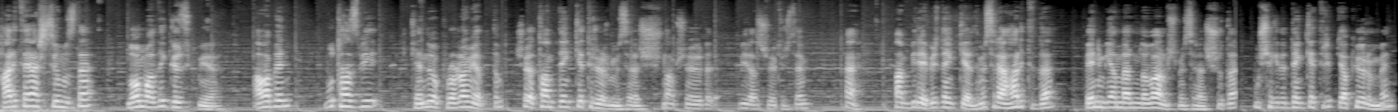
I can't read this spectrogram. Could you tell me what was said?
haritayı açtığımızda normalde gözükmüyor. Ama ben bu tarz bir kendime program yaptım. Şöyle tam denk getiriyorum mesela. Şunu şöyle biraz şöyle götürsem. Heh, tam birebir denk geldi. Mesela haritada benim yanlarımda varmış mesela şurada. Bu şekilde denk getirip yapıyorum ben.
